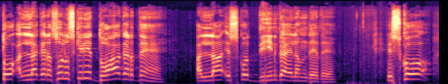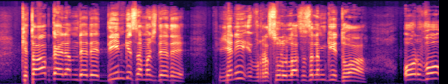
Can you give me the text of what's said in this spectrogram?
تو اللہ کے رسول اس کے لیے دعا کرتے ہیں، اللہ اس کو دین کا علم دے دے، اس کو کتاب کا علم دے دے، دین کی سمجھ دے دے۔ یعنی رسول اللہ صلی اللہ علیہ وسلم کی دعا۔ اور وہ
